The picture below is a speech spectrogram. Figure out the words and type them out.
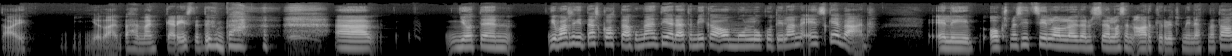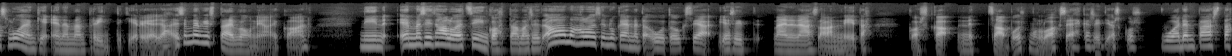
Tai jotain vähemmän kärjistetympää. joten, ja varsinkin tässä kohtaa, kun mä en tiedä, että mikä on mun lukutilanne ensi keväänä. Eli onko mä sitten silloin löytänyt sellaisen arkirytmin, että mä taas luenkin enemmän printtikirjoja, esimerkiksi päiväuniaikaan. Niin en mä sitten halua, että siinä kohtaa mä että Aa, mä haluaisin lukea näitä uutuuksia, ja sitten mä en enää saa niitä koska ne saapuisi mun luokse ehkä sitten joskus vuoden päästä.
